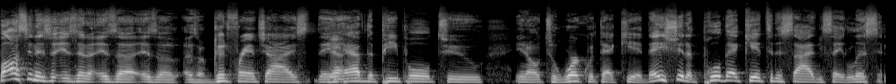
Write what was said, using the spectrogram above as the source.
Boston is is a, is a is a is a good franchise. They Yeah. have the people to you know to work with that kid. They should have pulled that kid to the side and say, "Listen,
